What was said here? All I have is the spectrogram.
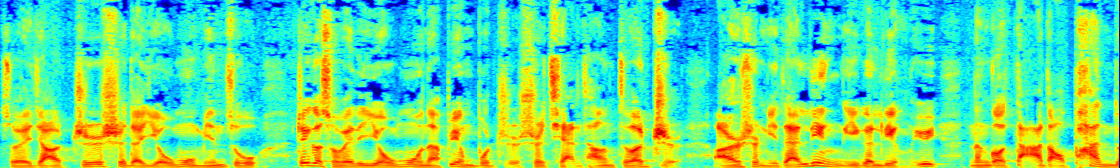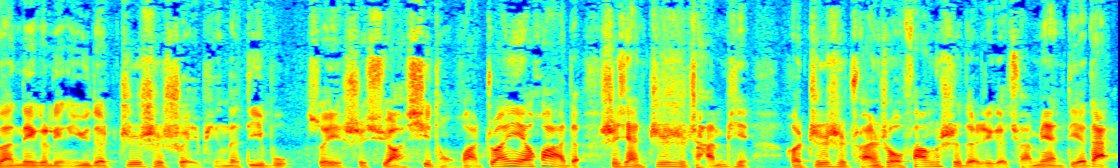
所谓叫知识的游牧民族。这个所谓的游牧呢，并不只是浅尝辄止，而是你在另一个领域能够达到判断那个领域的知识水平的地步，所以是需要系统化、专业化的实现知识产品和知识传授方式的这个全面迭代。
